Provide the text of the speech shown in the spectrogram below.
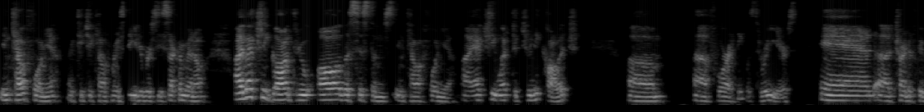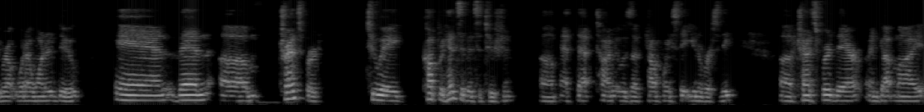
in California. I teach at California State University, Sacramento. I've actually gone through all the systems in California. I actually went to community college um, uh, for I think it was three years, and uh, trying to figure out what I wanted to do, and then um, transferred to a comprehensive institution. Um, at that time, it was a California State University. Uh, transferred there and got my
